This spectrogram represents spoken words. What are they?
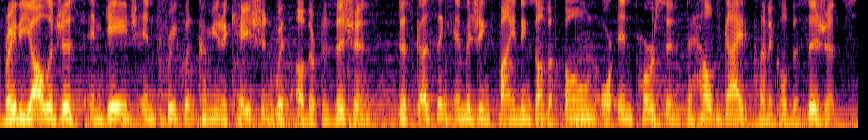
Radiologists engage in frequent communication with other physicians, discussing imaging findings on the phone or in person to help guide clinical decisions.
